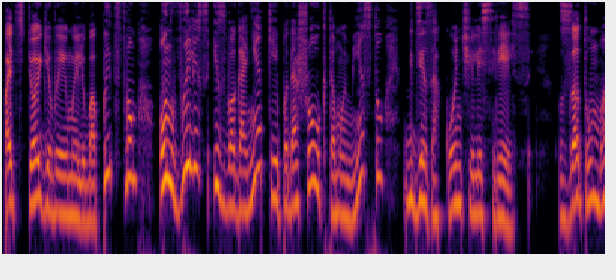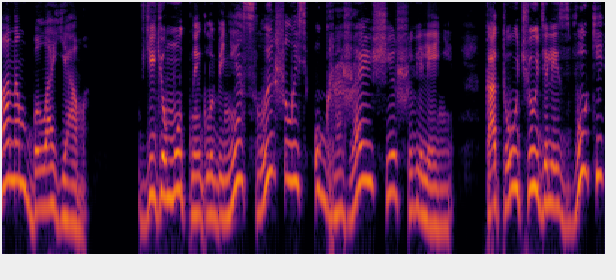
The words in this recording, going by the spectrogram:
Подстегиваемый любопытством, он вылез из вагонетки и подошел к тому месту, где закончились рельсы. За туманом была яма. В ее мутной глубине слышалось угрожающее шевеление. Коту чудились звуки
